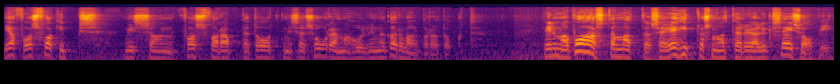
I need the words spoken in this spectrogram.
ja fosfokips, mis on fosforappe tootmise suuremahuline kõrvalprodukt. ilma puhastamata see ehitusmaterjaliks ei sobi.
